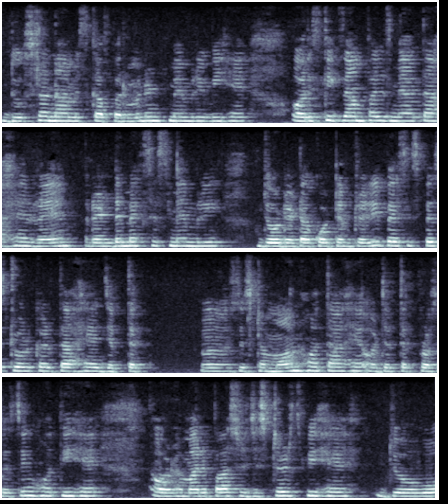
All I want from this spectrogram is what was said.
दूसरा नाम इसका परमानेंट मेमोरी भी है और इसकी एग्जांपल्स में आता है रैम रैंडम एक्सेस मेमोरी जो डेटा को टेम्प्रेरी बेसिस पे स्टोर करता है जब तक सिस्टम ऑन होता है और जब तक प्रोसेसिंग होती है। और हमारे पास रजिस्टर्स भी है जो वो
